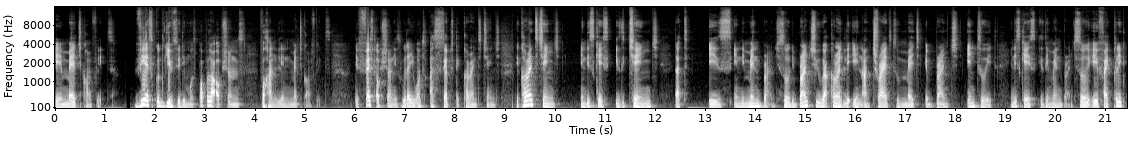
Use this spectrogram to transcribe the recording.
a merge conflict. VS Code gives you the most popular options for handling merge conflicts. The first option is whether you want to accept the current change. The current change in this case is the change that is in the main branch. So the branch you are currently in and tried to merge a branch into it in this case is the main branch. So if I click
